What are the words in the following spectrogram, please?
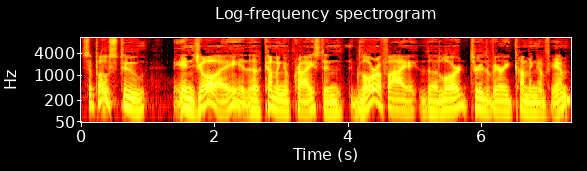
supposed to enjoy the coming of Christ and glorify the Lord through the very coming of Him,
